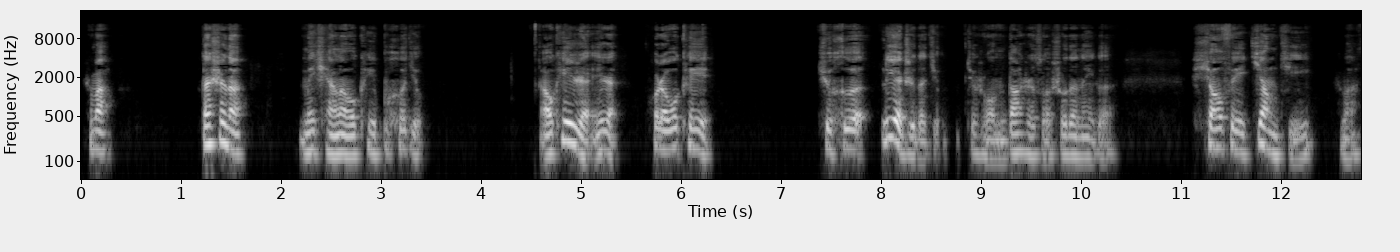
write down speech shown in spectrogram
是吧？但是呢，没钱了，我可以不喝酒啊，我可以忍一忍，或者我可以去喝劣质的酒，就是我们当时所说的那个。消费降级是吧？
